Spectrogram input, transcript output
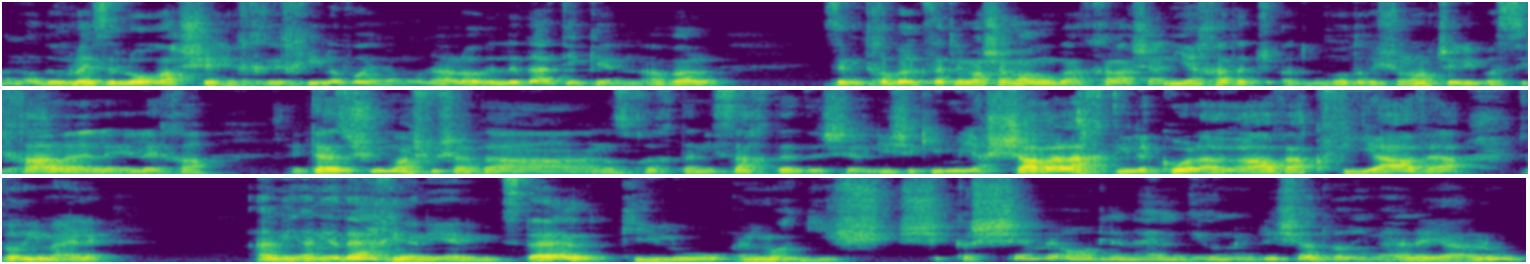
אני לא יודע, אולי זה לא רע שהכרחי לבוא עם אמונה, לא, לדעתי כן, אבל זה מתחבר קצת למה שאמרנו בהתחלה, שאני אחת התגובות הראשונות שלי בשיחה אליך, הייתה איזשהו משהו שאתה, אני לא זוכר איך אתה ניסחת את זה, שהרגיש שכאילו ישר הלכתי לכל הרע והכפייה והדברים האלה. אני, אני יודע אחי, אני, אני מצטער, כאילו, אני מרגיש שקשה מאוד לנהל דיון מבלי שהדברים האלה יעלו.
